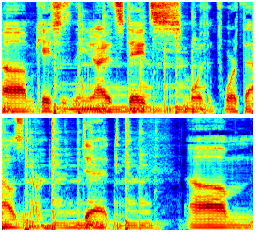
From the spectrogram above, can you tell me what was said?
um, cases in the United States, more than 4,000 are dead. Um,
